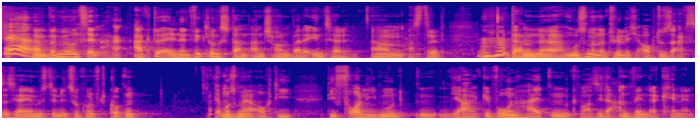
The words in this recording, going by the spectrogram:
Ja. Ähm, wenn wir uns den aktuellen Entwicklungsstand anschauen bei der Intel, ähm, Astrid, mhm. dann äh, muss man natürlich auch, du sagst es ja, ihr müsst in die Zukunft gucken. Da muss man ja auch die, die Vorlieben und ja, Gewohnheiten quasi der Anwender kennen.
